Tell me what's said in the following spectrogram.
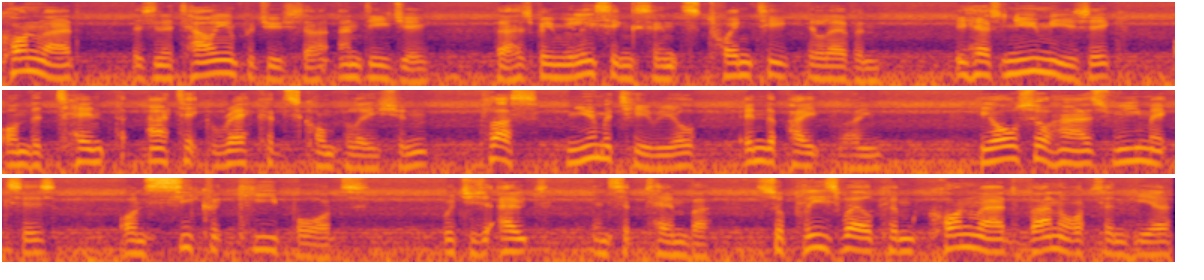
Conrad is an Italian producer and DJ that has been releasing since 2011. He has new music on the 10th Attic Records compilation, plus new material in the pipeline. He also has remixes on Secret Keyboards, which is out in September. So please welcome Conrad Van Orton here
